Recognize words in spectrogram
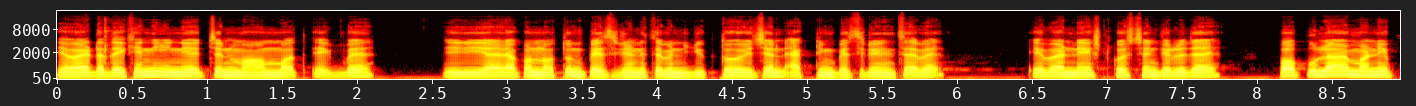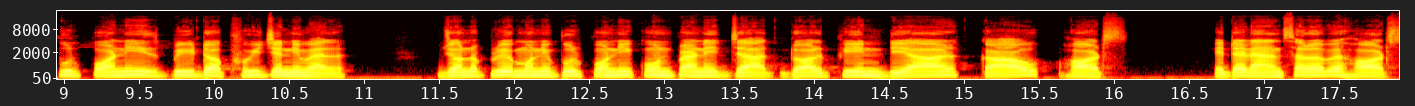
এবার এটা দেখে নিই, ইনি হচ্ছেন মোহাম্মদ একবে যিনি এখন নতুন প্রেসিডেন্ট হিসেবে নিযুক্ত হয়েছেন অ্যাক্টিং প্রেসিডেন্ট হিসেবে। এবার নেক্সট কোয়েশ্চেন চলে যায়। Popular Manipur pony breed of which animal জনপ্রিয় মণিপুর পনি কোন প্রাণীর জাত? ডলফিন ডিয়ার কাউ হর্স এটার অ্যান্সার হবে হর্স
